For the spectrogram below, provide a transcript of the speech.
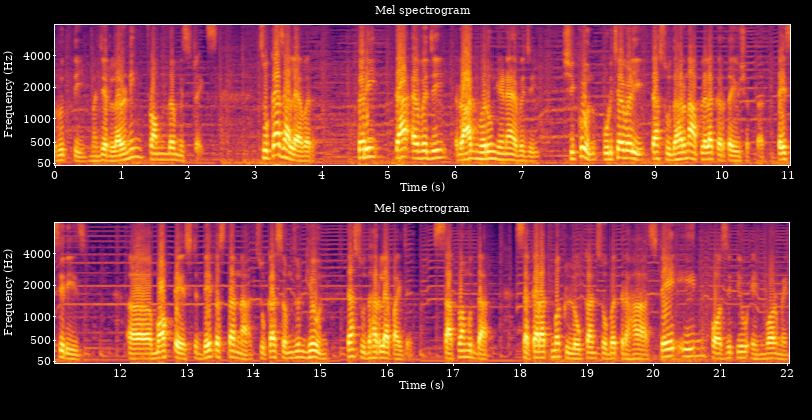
वृत्ती म्हणजे लर्निंग फ्रॉम द मिस्टेक्स चुका झाल्यावर तरी त्याऐवजी राग भरून घेण्याऐवजी शिकून पुढच्या वेळी त्या सुधारणा आपल्याला करता येऊ शकतात. टेस्ट सिरीज मॉक टेस्ट देत असताना चुका समजून घेऊन त्या सुधारल्या पाहिजेत. सातवा मुद्दा सकारात्मक लोकांसोबत राहा. स्टे इन पॉझिटिव्ह एन्व्हायरमेंट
